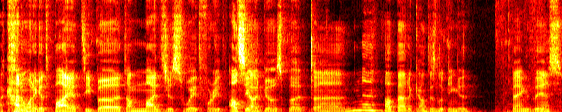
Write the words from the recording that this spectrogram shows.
I kind of want to get piety, but I might just wait for it. I'll see how it goes, but uh, meh, not bad. Account is looking good. Bang this.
